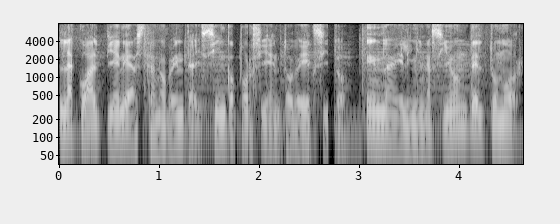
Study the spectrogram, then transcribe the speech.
la cual tiene hasta 95% de éxito en la eliminación del tumor.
